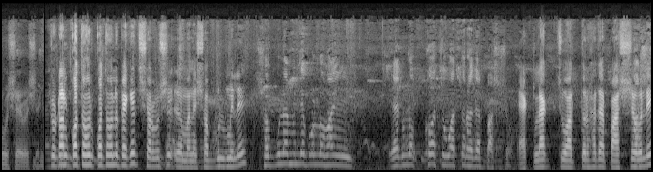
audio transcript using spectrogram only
অবশ্যই অবশ্যই। টোটাল কত হল কত হলো প্যাকেজ সর্বশেষ মানে সবগুলো মিলে? সবগুলা মিলে বলল ভাই এক লক্ষ চুয়াত্তর হাজার পাঁচশো। এক লাখ চুয়াত্তর হাজার পাঁচশো হলে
